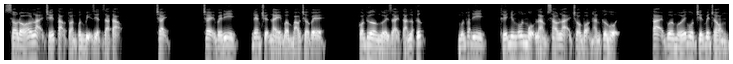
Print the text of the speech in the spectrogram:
sau đó lại chế tạo toàn quân bị diệt giả tạo. Chạy. Chạy về đi, đem chuyện này bẩm báo trở về con thưa người giải tán lập tức. Muốn thoát đi, thế nhưng ôn mộ làm sao lại cho bọn hắn cơ hội? Tại vừa mới hôn chiến bên trong,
